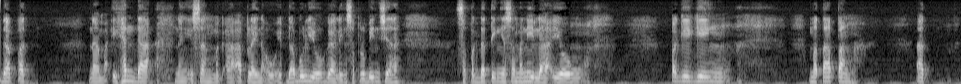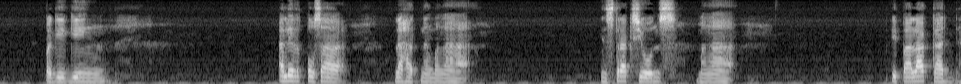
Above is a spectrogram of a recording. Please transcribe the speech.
dapat na maihanda ng isang mag-a-apply na OFW galing sa probinsya sa pagdating niya sa Manila yung pagiging matapang at pagiging alerto sa lahat ng mga instructions, mga ipalakad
